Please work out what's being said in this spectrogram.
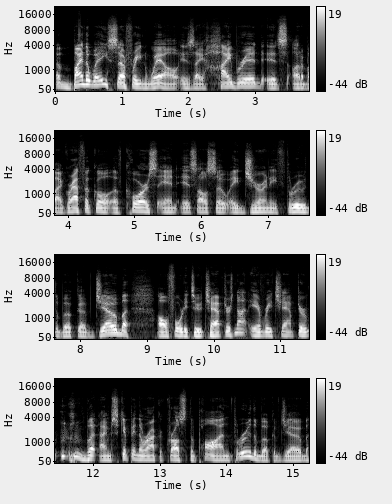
Uh, by the way, Suffering Well is a hybrid, it's autobiographical, of course, and it's also a journey through the book of Job, all 42 chapters. Not every chapter, but I'm skipping the rock across the pond through the book of Job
